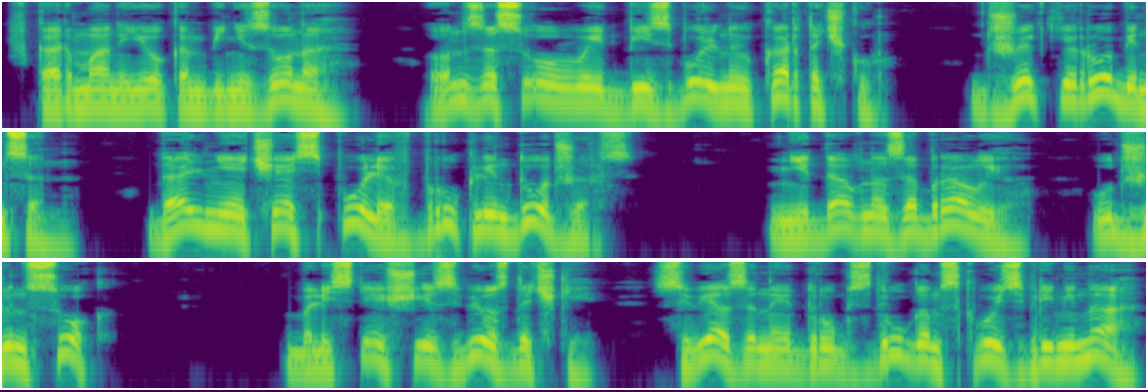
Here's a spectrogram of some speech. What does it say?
В карман ее комбинезона он засовывает бейсбольную карточку Джеки Робинсон, дальняя часть поля в Бруклин Доджерс. Недавно забрал ее у Джинсок. Блестящие звездочки, связанные друг с другом сквозь времена.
